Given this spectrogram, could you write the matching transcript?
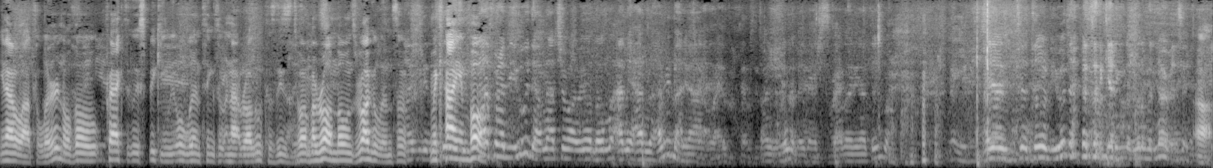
you're not allowed to learn. Although practically speaking, we all learn things that we're not ruggling because these Dvar Maron, no one's ruggling. So Mekayim both. Not for Rabbi Yehuda, I'm not sure why we all don't. I mean, I don't know everybody. I, I, I start learning on Tishma. Until Rabbi Yehuda, I started getting a little bit nervous. Oh.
